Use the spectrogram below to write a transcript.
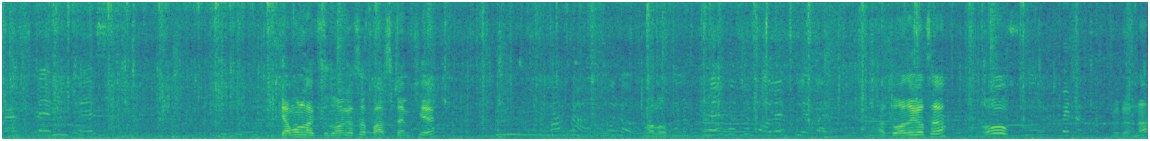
ফার্স্ট টাইম টেস্ট কেমন লাগছে তোমার কাছে ফার্স্ট টাইম খেয়ে? ভালো। ভালো। পুরোই হচ্ছে ফলের ফ্লেভার আর তোমাদের কাছে? ও বেটার না?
